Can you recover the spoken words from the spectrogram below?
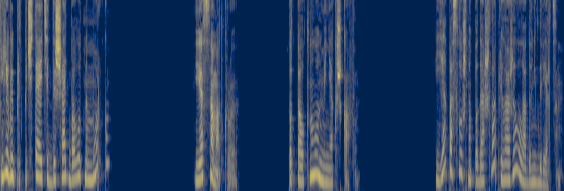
«Или вы предпочитаете дышать болотным морком?» «Я сам открою». Подтолкнул он меня к шкафу. Я послушно подошла, приложила ладонь к дверцам.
